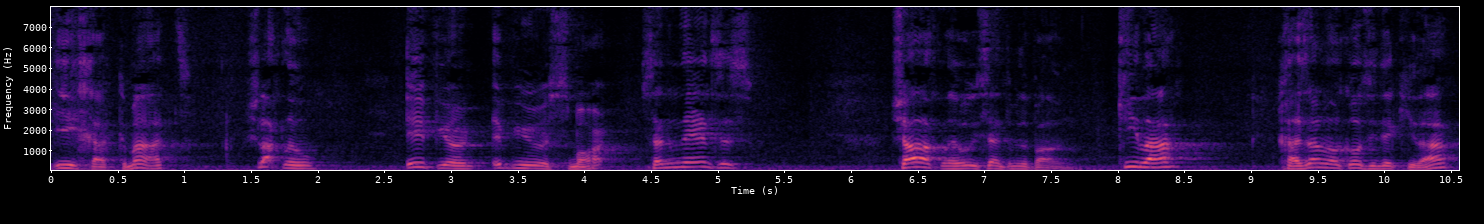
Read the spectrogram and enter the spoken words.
Ichakmat shlach. If you're if you're smart, send him the answers. Shalach. He sent him the following. Kila chazan tzidei kila.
